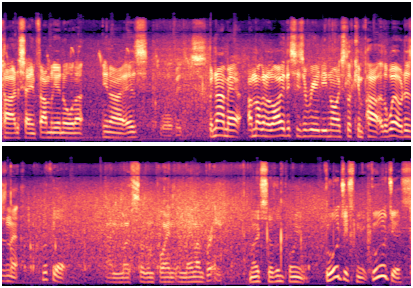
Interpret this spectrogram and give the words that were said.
Part of the same family and all that. You know how it is. Corvids. But no, mate, I'm not going to lie. This is a really nice looking part of the world, isn't it? Look at it. And most southern point in mainland Britain. Most southern point. Gorgeous, mate, gorgeous.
